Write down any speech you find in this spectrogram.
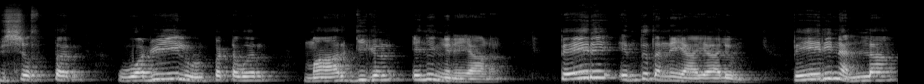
വിശ്വസ്തർ വഴിയിൽ ഉൾപ്പെട്ടവർ മാർഗികൾ എന്നിങ്ങനെയാണ്. പേര് എന്തു തന്നെയായാലും പേരിനല്ല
